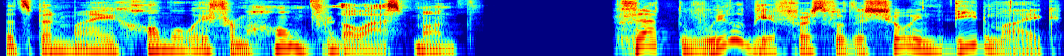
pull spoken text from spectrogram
that's been my home away from home for the last month. That will be a first for the show indeed, Mike.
